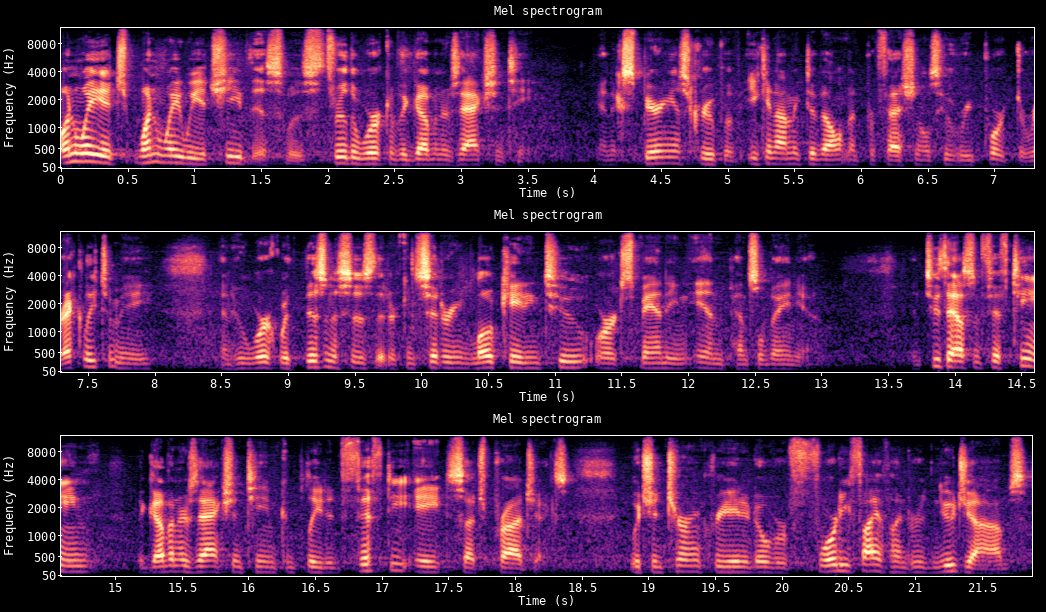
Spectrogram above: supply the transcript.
One way, one way we achieved this was through the work of the Governor's Action Team, an experienced group of economic development professionals who report directly to me and who work with businesses that are considering locating to or expanding in Pennsylvania. In 2015, the Governor's Action Team completed 58 such projects, which in turn created over 4,500 new jobs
